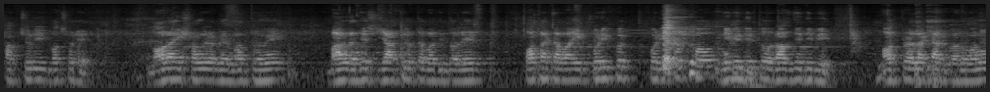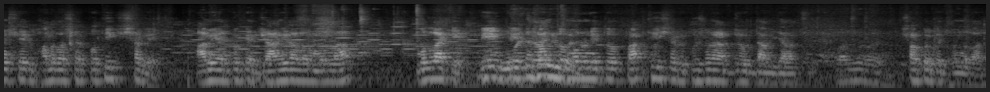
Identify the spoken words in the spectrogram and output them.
সাতচল্লিশ বছরের লড়াই সংগ্রামের মাধ্যমে বাংলাদেশ জাতীয়তাবাদী দলের পতাকাবাহী পরিপক্- পরিপক্ষ নিবেদিত রাজনীতিবিদ অত্র এলাকার গণমানুষের ভালোবাসার প্রতীক হিসাবে আমি অ্যাডভোকেট জাহাঙ্গীর আলম মোল্লা মোল্লাকে চূড়ান্ত মনোনীত প্রার্থী হিসাবে ঘোষণার জোর দাবি জানাচ্ছি। সকলকে ধন্যবাদ।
